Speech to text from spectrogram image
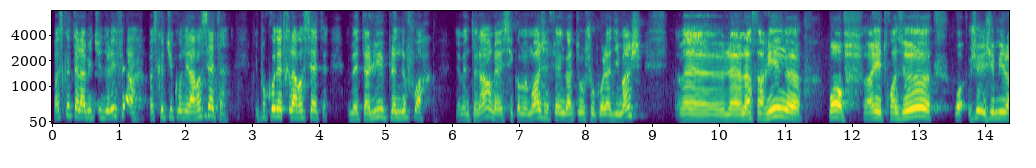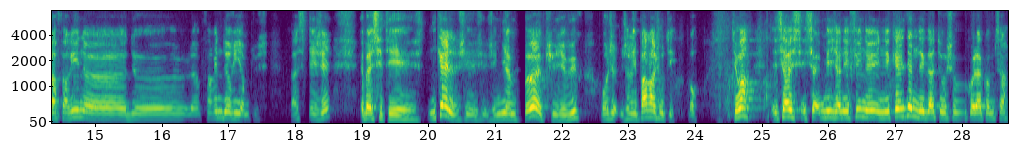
Parce que tu as l'habitude de les faire, parce que tu connais la recette. Et pour connaître la recette, tu as lu plein de fois. Et maintenant, ben, c'est comme moi, j'ai fait un gâteau au chocolat dimanche. Ben, la, la farine, euh, bon, pff, allez, trois œufs. Bon, j'ai mis la farine, euh, de, la farine de riz en plus. Et ben, c'était nickel. J'ai mis un peu et puis j'ai vu que bon, je n'en ai pas rajouté. Bon, tu vois, mais j'en ai fait une, quinzaine de gâteaux au chocolat comme ça.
